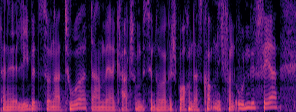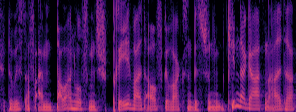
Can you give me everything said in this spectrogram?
deine Liebe zur Natur, da haben wir ja gerade schon ein bisschen drüber gesprochen, das kommt nicht von ungefähr. Du bist auf einem Bauernhof im Spreewald aufgewachsen, bist schon im Kindergartenalter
